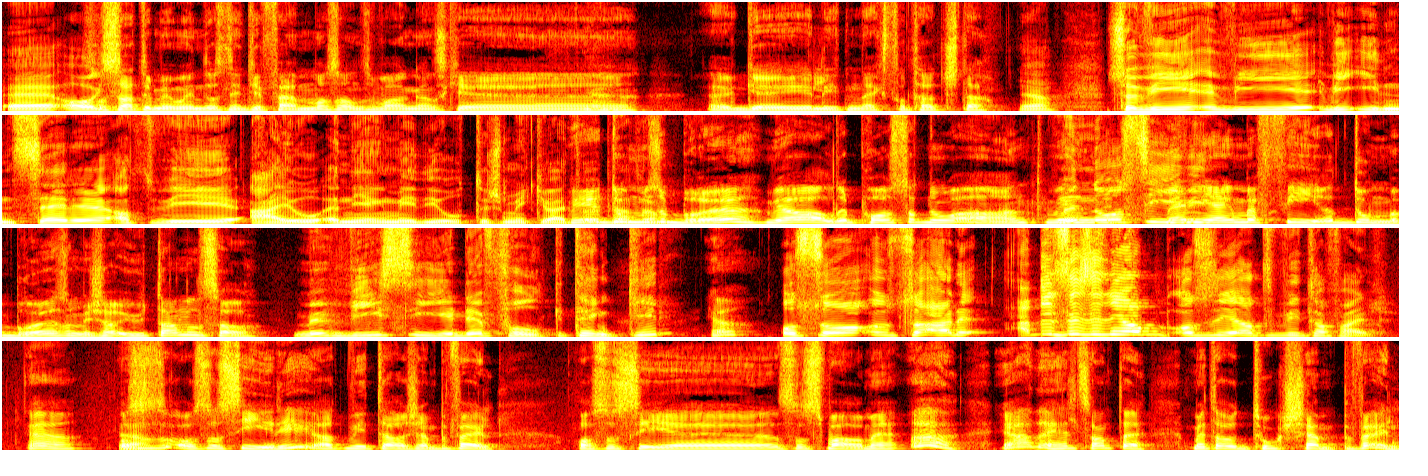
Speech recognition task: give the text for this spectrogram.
Eh, og, Så satt de med Windows 95 og sånn, som var en ganske eh, gøy liten ekstra touch der. ja. Så vi, vi, vi innser at vi er jo en gjeng med idioter som ikke veit Vi hva er vi dumme prater som om. brød. Vi har aldri påstått noe annet. Vi, Men nå sier vi er en gjeng med fire dumme brød som ikke har utdannelser. Men vi sier det folket tenker, Ja, og så, så er det er jobb! Og sier at vi tar feil. ja. ja. Og, så, og så sier de at vi tar kjempefeil. Og så, sier, så svarer vi ah, ja, det er helt sant, det. Vi tok kjempefeil.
